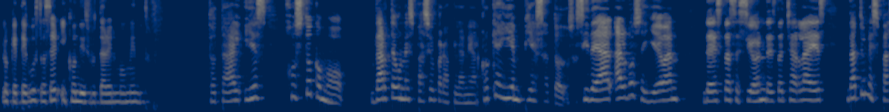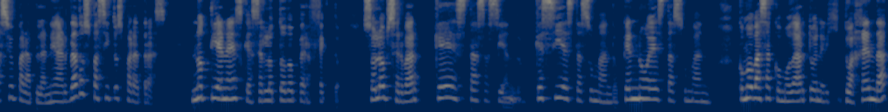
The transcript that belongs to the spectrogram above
lo que te gusta hacer y con disfrutar el momento. Total, y es justo como darte un espacio para planear. Creo que ahí empieza todo. O sea, si algo se llevan de esta sesión, de esta charla, es date un espacio para planear, da dos pasitos para atrás. No tienes que hacerlo todo perfecto, solo observar qué estás haciendo, qué sí estás sumando, qué no estás sumando, cómo vas a acomodar tu, tu agenda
